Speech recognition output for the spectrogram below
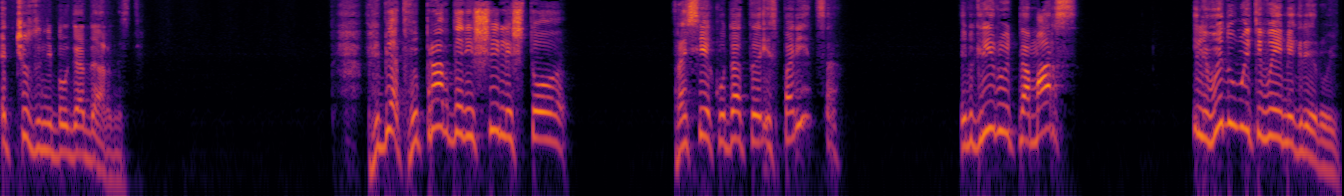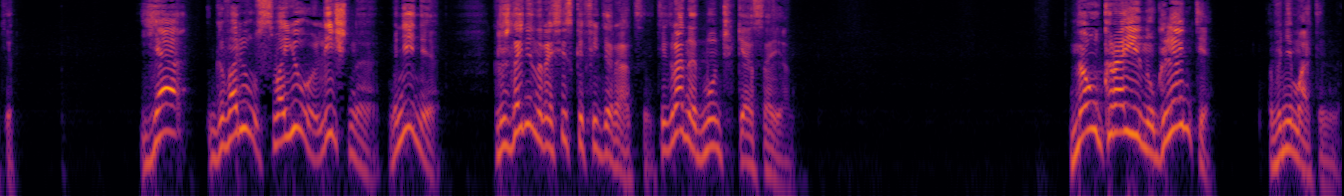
Это что за неблагодарность? Ребят, вы правда решили, что Россия куда-то испарится? Эмигрирует на Марс? Или вы думаете, вы эмигрируете? Я говорю свое личное мнение гражданина Российской Федерации, Тигран Эдмондович Киасаян. На Украину гляньте внимательно.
